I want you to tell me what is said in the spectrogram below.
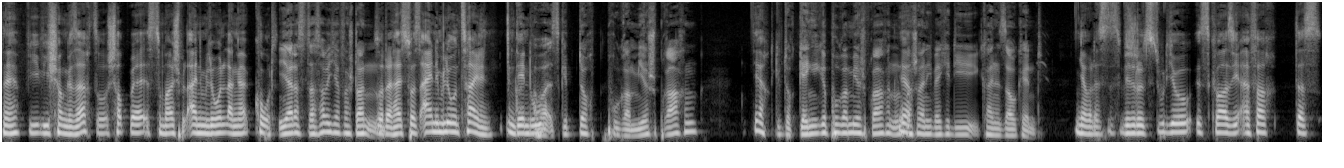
ne, wie, wie schon gesagt, so Shopware ist zum Beispiel eine Million langer Code. Ja, das, das habe ich ja verstanden. So, das heißt, du hast eine Million Zeilen, in denen du. Aber es gibt doch Programmiersprachen. Ja. Es gibt doch gängige Programmiersprachen und ja. wahrscheinlich welche, die keine Sau kennt. Ja, aber das ist Visual Studio ist quasi einfach das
